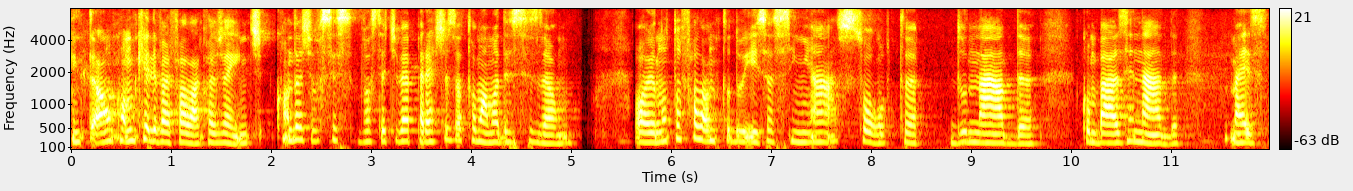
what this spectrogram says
Então, como que ele vai falar com a gente? Quando você, você estiver prestes a tomar uma decisão. Ó, eu não tô falando tudo isso assim, ah, solta, do nada, com base em nada. Mas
